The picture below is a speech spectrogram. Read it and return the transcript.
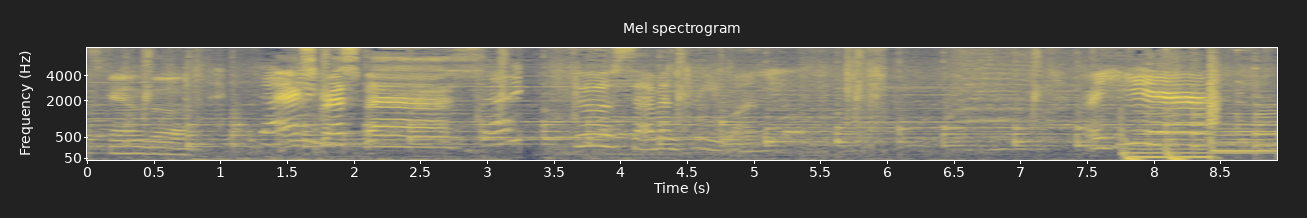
scan the. Express Pass. 2731. Right here.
